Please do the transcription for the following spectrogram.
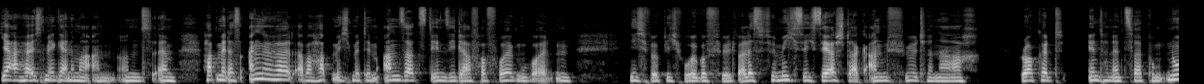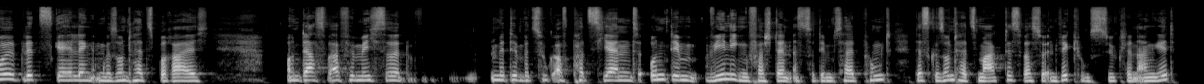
ja, höre ich mir gerne mal an. Und ähm, habe mir das angehört, aber habe mich mit dem Ansatz, den sie da verfolgen wollten, nicht wirklich wohlgefühlt, weil es für mich sich sehr stark anfühlte nach Rocket Internet 2.0, Blitzscaling im Gesundheitsbereich. Und das war für mich so mit dem Bezug auf Patient und dem wenigen Verständnis zu dem Zeitpunkt des Gesundheitsmarktes, was so Entwicklungszyklen angeht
